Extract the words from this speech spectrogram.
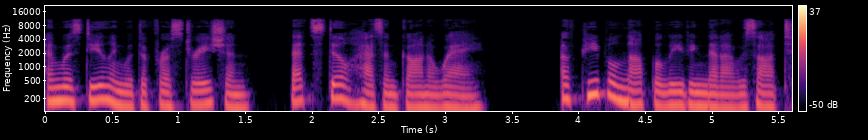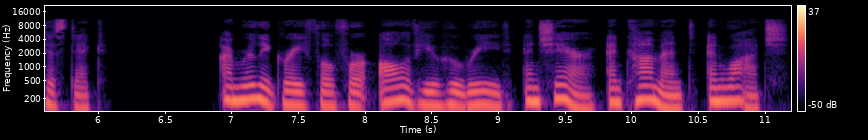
and was dealing with the frustration that still hasn't gone away of people not believing that I was autistic. I'm really grateful for all of you who read and share and comment and watch.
